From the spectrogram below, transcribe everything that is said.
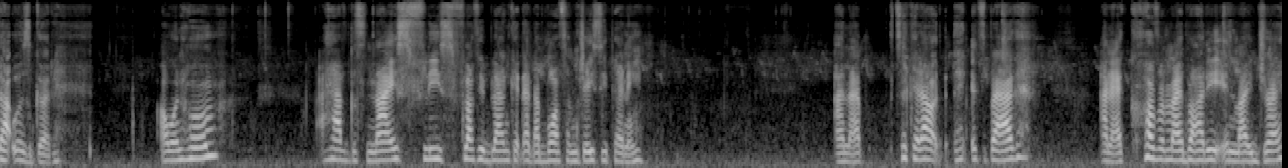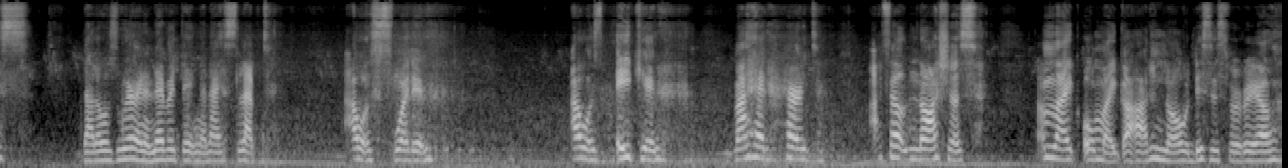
that was good. I went home. I have this nice fleece fluffy blanket that I bought from JCPenney. And I took it out its bag and I covered my body in my dress that I was wearing and everything and I slept. I was sweating. I was aching. My head hurt. I felt nauseous. I'm like, oh my God, no, this is for real.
